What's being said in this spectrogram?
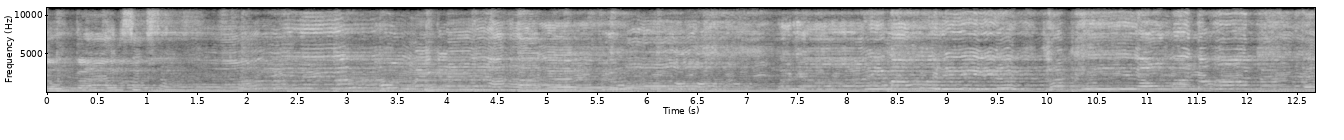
จบการศึกษาคงไม่กล้าเลยครูร้ายมาเรียนขับเคี่ยวมานานแต่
